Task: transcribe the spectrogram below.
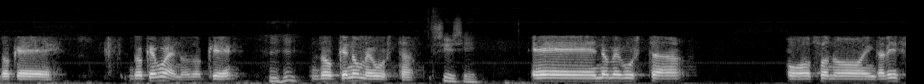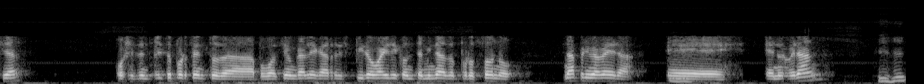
do que do que bueno, do que do que non me gusta. Sí, sí. Eh, non me gusta o ozono en Galicia. O 78% da poboación galega respirou aire contaminado por ozono na primavera eh, e no verán. Uh -huh.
